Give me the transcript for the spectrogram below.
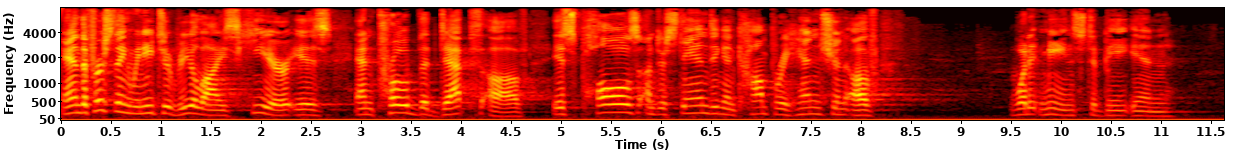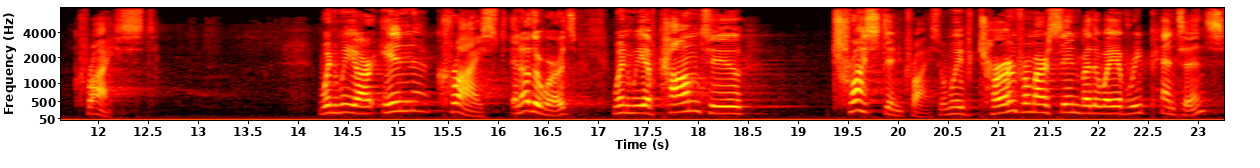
And the first thing we need to realize here is, and probe the depth of, is Paul's understanding and comprehension of what it means to be in Christ. When we are in Christ, in other words, when we have come to trust in Christ, when we've turned from our sin by the way of repentance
